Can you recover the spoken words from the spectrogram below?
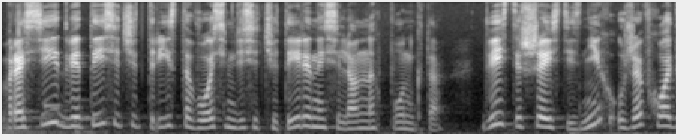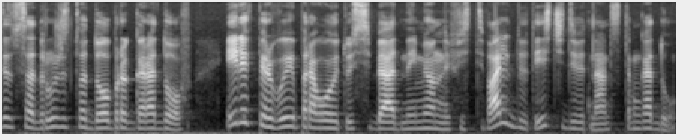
В России 2384 населенных пункта. 206 из них уже входят в Содружество добрых городов или впервые проводят у себя одноименный фестиваль в 2019 году.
